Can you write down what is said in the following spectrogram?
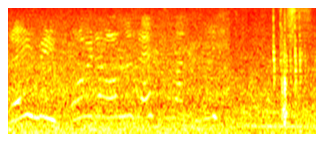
Remy, gooi er anders even wat tussen.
